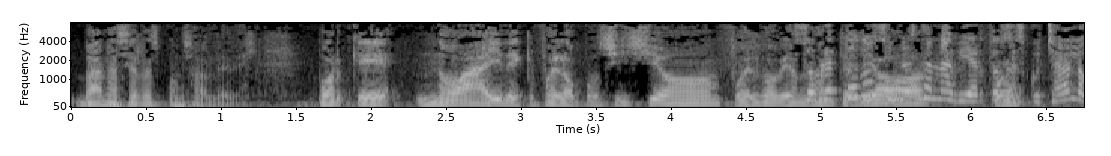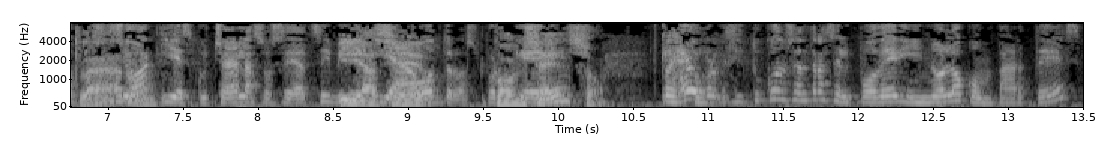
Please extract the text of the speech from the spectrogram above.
van a ser responsables de él. Porque no hay de que fue la oposición, fue el gobierno Sobre anterior. todo si no están abiertos fue- a escuchar a la Claro. oposición y escuchar a la sociedad civil y a otros. Porque, consenso. Pues claro, sí. porque si tú concentras el poder y no lo compartes,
